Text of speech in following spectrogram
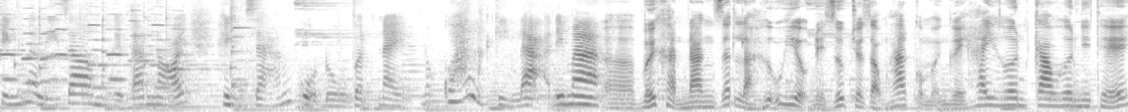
chính là lý do mà người ta nói hình dáng của đồ vật này nó quá là kỳ lạ đi mà. À, với khả năng rất là hữu hiệu để giúp cho giọng hát của mọi người hay hơn cao hơn như thế.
